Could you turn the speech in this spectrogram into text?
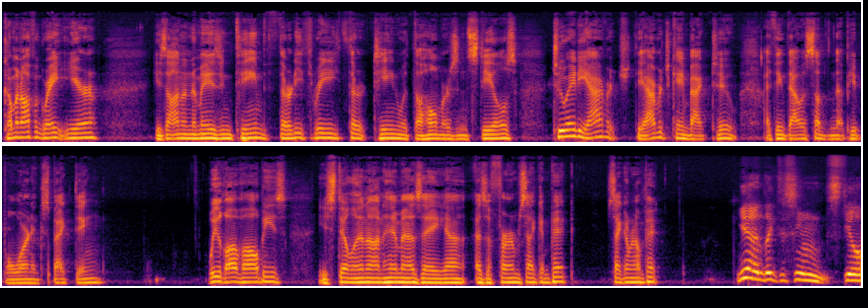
Coming off a great year. He's on an amazing team, 33 13 with the homers and steals, 280 average. The average came back too. I think that was something that people weren't expecting. We love Albies. You still in on him as a uh, as a firm second pick, second round pick? Yeah, I'd like to see him steal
